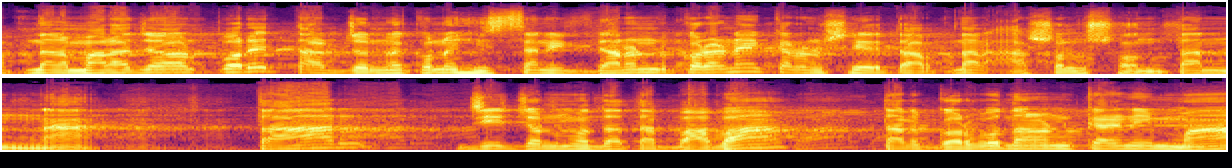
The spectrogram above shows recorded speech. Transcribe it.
আপনার মারা যাওয়ার পরে তার জন্য কোনো হিস্সা নির্ধারণ করে নাই, কারণ সে তো আপনার আসল সন্তান না। তার যে জন্মদাতা বাবা, তার গর্ভধারণকারিণী মা,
